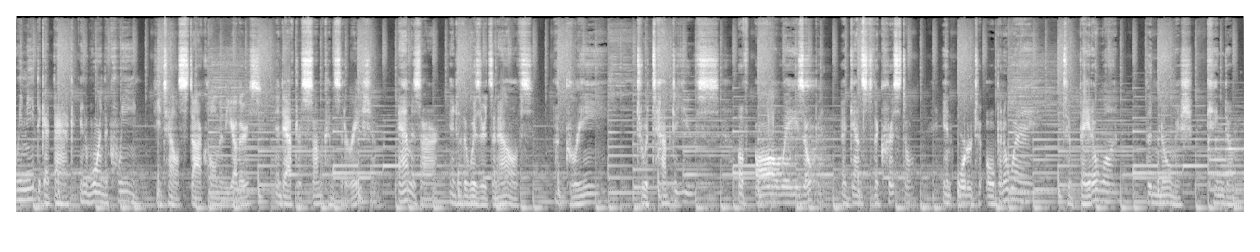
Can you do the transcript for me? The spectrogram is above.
We need to get back and warn the Queen. He tells Stockholm and the others, and after some consideration, Amazar and the wizards and elves agree to attempt a use of Always Open against the crystal in order to open a way to Beta 1, the gnomish kingdom.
